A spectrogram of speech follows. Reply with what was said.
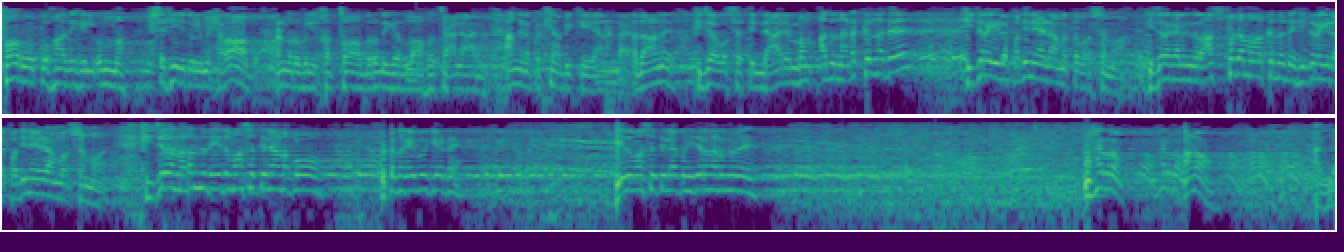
ഫാറൂഖ് ഹാദിഹിൽ ഉമ്മ ഷഹീദുൽ മെഹ്റാബ് അമറുബിൽ ഖത്താബ് റളിയല്ലാഹു തആല അങ്ങനെ പ്രഖ്യാപിക്കുകയാണ് അതാണ് ഹിജ വർഷത്തിന്റെ ആരംഭം. അത് നടക്കുന്നത് ഹിജറയുടെ പതിനേഴാമത്തെ വർഷമാണ്. ഹിജറ കലണ്ടർ ആസ്പദമാക്കുന്നത് ഹിജറയുടെ പതിനേഴാം വർഷമാണ്. ഹിജറ നടന്നത് ഏത് മാസത്തിലാണപ്പോ? പെട്ടെന്ന് കൈപോക്കിയട്ടെ ഏത് മാസത്തിലാ ഹിജറ നടന്നത്? മുഹറം. ആണോ? അല്ല.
